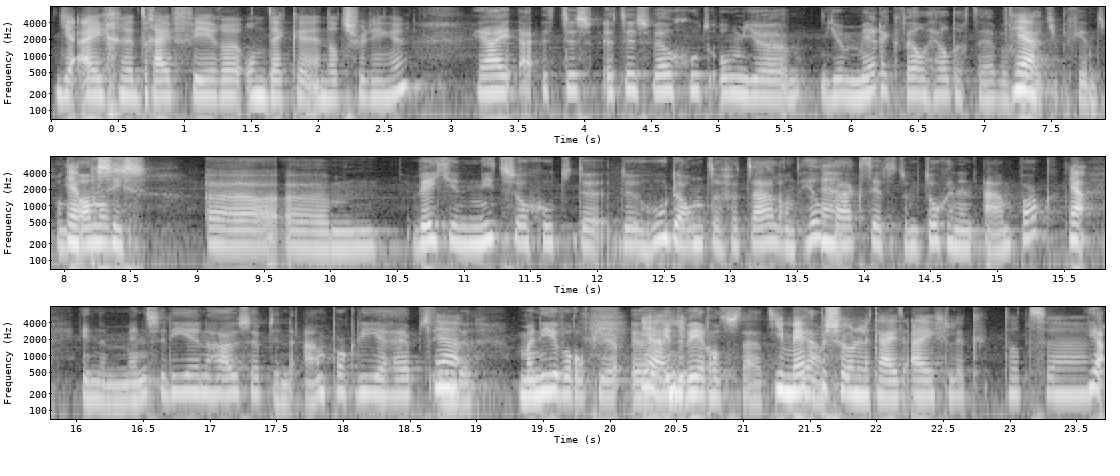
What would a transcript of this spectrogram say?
je eigen drijfveren ontdekken en dat soort dingen. Ja, het is, het is wel goed om je, je merk wel helder te hebben Ja. voordat je begint. Want ja, anders precies. eh, ehm, weet je niet zo goed de, de hoe dan te vertalen. Want heel Ja. vaak zit het hem toch in een aanpak. Ja. In de mensen die je in huis hebt, in de aanpak die je hebt, in de manier waarop je eh, Ja, in de je- wereld staat. Je Ja. merkpersoonlijkheid eigenlijk. Dat, eh, Ja,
